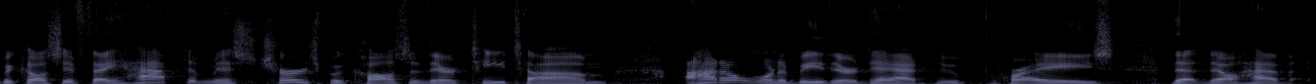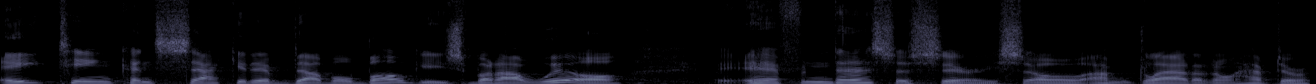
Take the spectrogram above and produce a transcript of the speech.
Because if they have to miss church because of their tee time, I don't want to be their dad who prays that they'll have 18 consecutive double bogeys, but I will if necessary. So I'm glad I don't have to,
